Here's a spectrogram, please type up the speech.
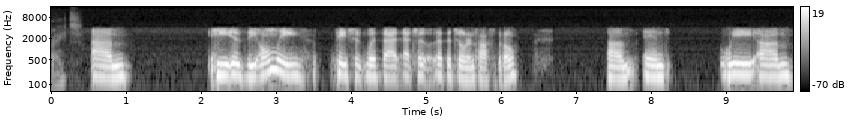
right. Um, he is the only patient with that at, at the Children's Hospital. Um, and we um,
